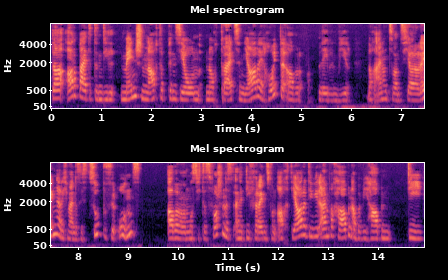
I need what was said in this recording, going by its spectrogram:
da arbeiteten die Menschen nach der Pension noch 13 Jahre. Heute aber leben wir noch 21 Jahre länger. Ich meine, das ist super für uns. Aber man muss sich das vorstellen, das ist eine Differenz von acht Jahren, die wir einfach haben, aber wir haben die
